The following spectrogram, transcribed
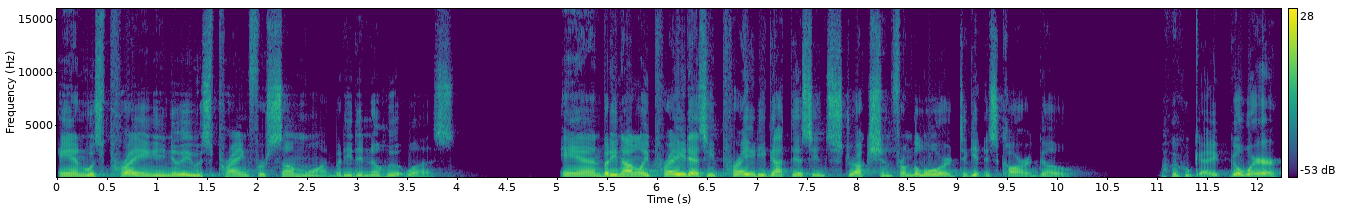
and was praying. He knew he was praying for someone, but he didn't know who it was. And, but he not only prayed, as he prayed, he got this instruction from the Lord to get in his car and go. okay, go where?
